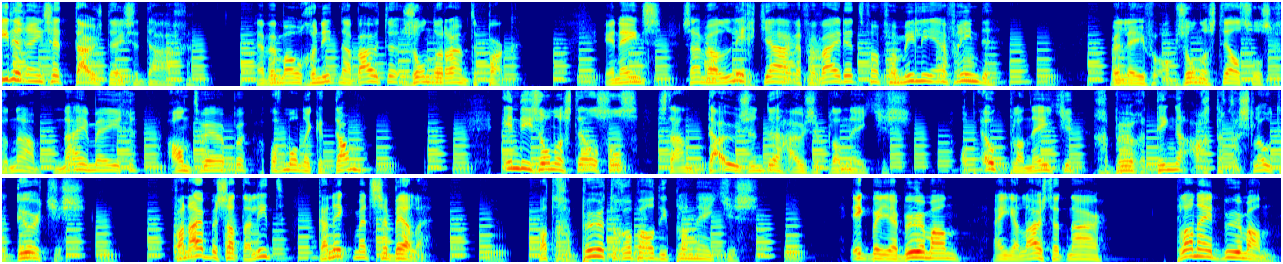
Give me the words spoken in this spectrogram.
Iedereen zit thuis deze dagen. En we mogen niet naar buiten zonder ruimtepak. Ineens zijn we lichtjaren verwijderd van familie en vrienden. We leven op zonnestelsels genaamd Nijmegen, Antwerpen of Monnikendam. In die zonnestelsels staan duizenden huizenplaneetjes. Op elk planeetje gebeuren dingen achter gesloten deurtjes. Vanuit mijn satelliet kan ik met ze bellen. Wat gebeurt er op al die planeetjes? Ik ben je buurman en je luistert naar Planeet Buurman.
